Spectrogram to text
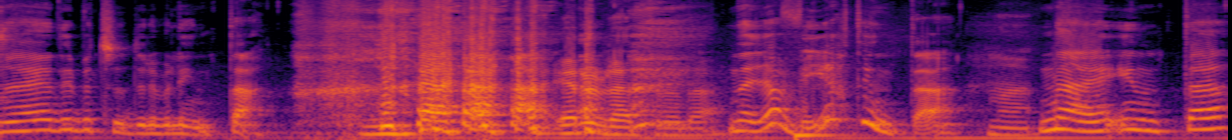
Nej, det betyder det väl inte. är du rädd för att dö? Nej, jag vet inte. Nej. Nej, inte,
